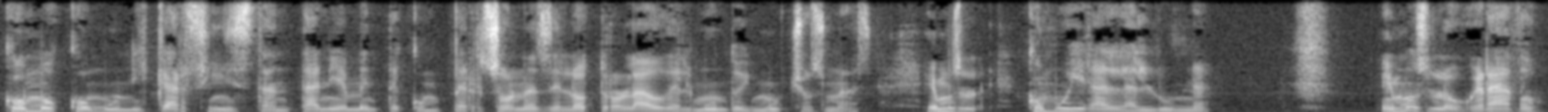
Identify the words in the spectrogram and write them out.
cómo comunicarse instantáneamente con personas del otro lado del mundo y muchos más, hemos, cómo ir a la luna. Hemos logrado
